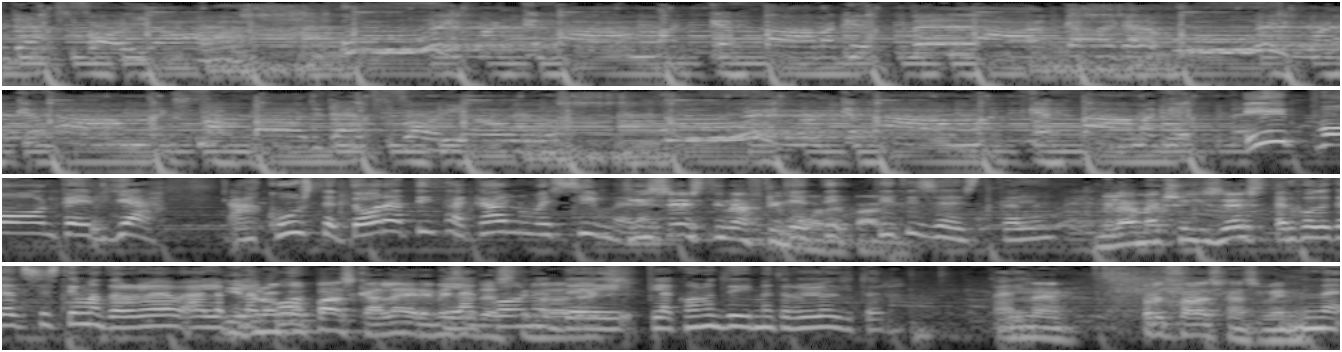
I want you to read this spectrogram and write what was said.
εντελώς. Λοιπόν, παιδιά, ακούστε τώρα τι θα κάνουμε σήμερα. Τι ζέστη είναι αυτή, Και μωρέ, τι, πάλι; τι τη ζέστη, καλά. Μιλάμε έξω, έχει ζέστη; Έρχονται κάτι συστήματα, αλλά, αλλά Υδροκοπάς, καλά, ηρεμήστε τα συστήματα, πλακώνονται, εντάξει. πλακώνονται οι μετρολόγοι τώρα. Πάλι. Ναι, πρώτη φορά σου συμβαίνει. Ναι,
